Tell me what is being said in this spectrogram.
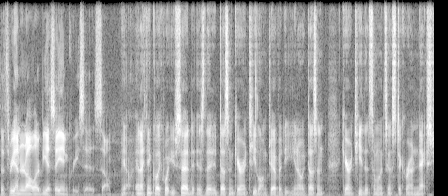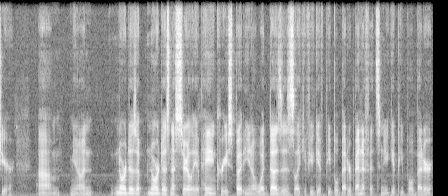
the three hundred dollar BSA increase is. So Yeah, and I think like what you said is that it doesn't guarantee longevity. You know, it doesn't guarantee that someone's going to stick around next year. Um, you know, and nor does a nor does necessarily a pay increase. But you know, what does is like if you give people better benefits and you give people better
